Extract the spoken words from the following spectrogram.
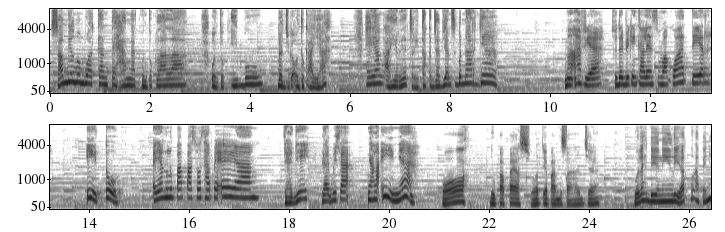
Sambil membuatkan teh hangat untuk Lala, untuk ibu, dan juga untuk ayah, Eyang akhirnya cerita kejadian sebenarnya. Maaf ya, sudah bikin kalian semua khawatir. Itu, Eyang lupa password HP Eyang. Jadi gak bisa nyalainnya. Oh, lupa password ya pantas saja. Boleh dilihat bu apa ini?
